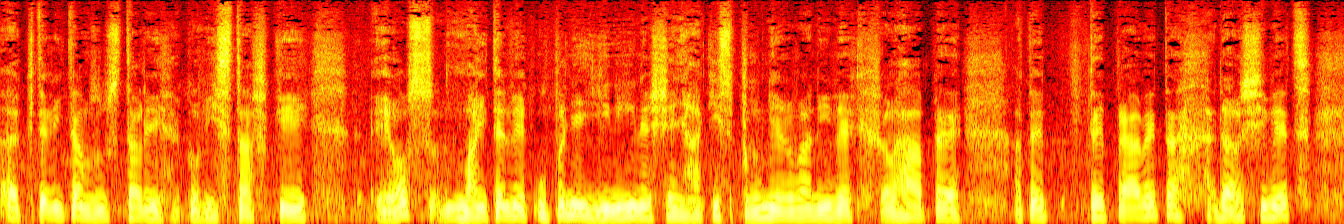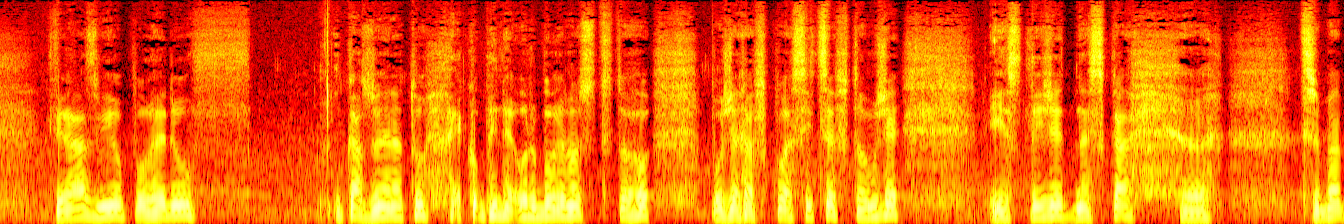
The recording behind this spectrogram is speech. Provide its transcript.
eh, který tam zůstaly jako výstavky, jo, mají ten věk úplně jiný, než je nějaký zprůměrovaný věk v LHP. A to je, to je právě ta další věc, která z mého pohledu ukazuje na tu jakoby neodbornost toho požadavku a sice v tom, že jestliže dneska eh, třeba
